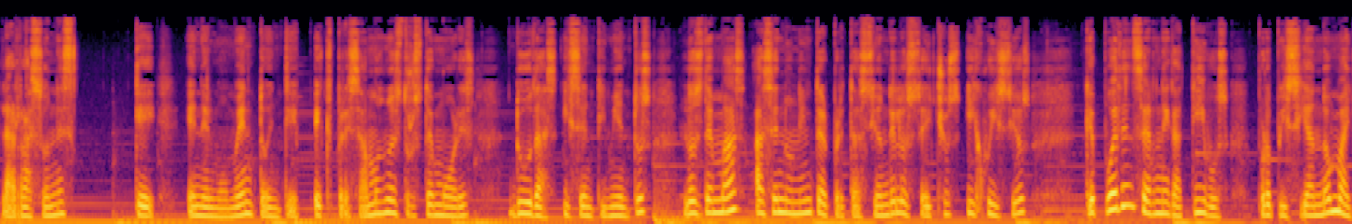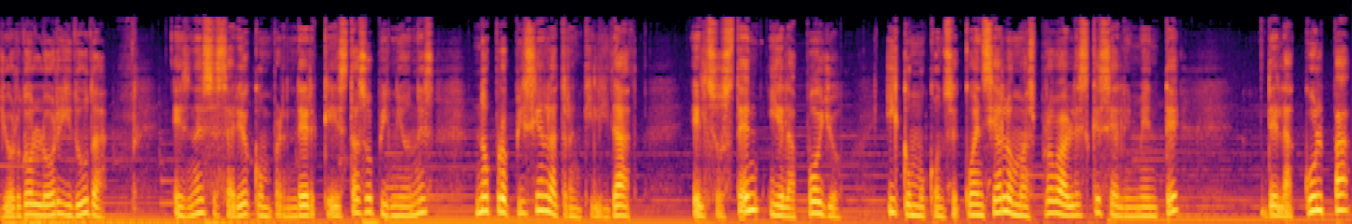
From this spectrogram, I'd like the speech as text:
La razón es que en el momento en que expresamos nuestros temores, dudas y sentimientos, los demás hacen una interpretación de los hechos y juicios que pueden ser negativos, propiciando mayor dolor y duda, es necesario comprender que estas opiniones no propician la tranquilidad, el sostén y el apoyo, y como consecuencia lo más probable es que se alimente de la culpa,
